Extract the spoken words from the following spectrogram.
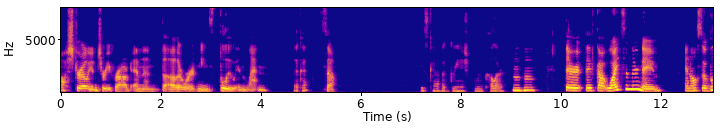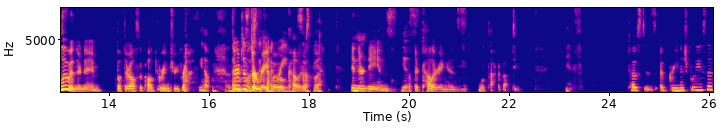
Australian tree frog, and then the other word means blue in Latin. Okay. So, He's kind of a greenish blue color. mm-hmm. They're, they've got whites in their name and also blue in their name, but they're also called green tree frogs. Yep. They're, just a rainbow green, colors, so, but yeah. in their names. Yes. But their coloring is, we'll talk about too. Yes. Toast is a greenish blue, you said?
